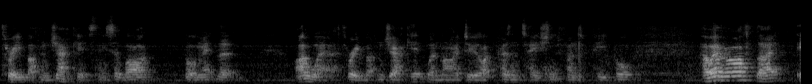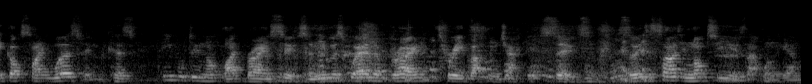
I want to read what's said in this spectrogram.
three button jackets. And he said, Well, I will admit that I wear a three button jacket when I do like presentations in front of people. However, after that, it got slightly worse for him because people do not like brown suits, and he was wearing a brown three button jacket suit. So he decided not to use that one again.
